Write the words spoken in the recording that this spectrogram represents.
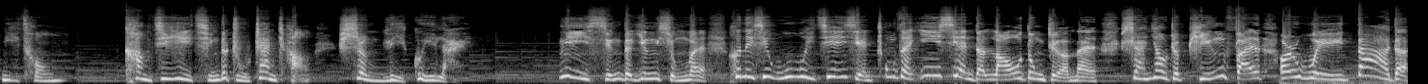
你从抗击疫情的主战场胜利归来，逆行的英雄们和那些无畏艰险冲在一线的劳动者们，闪耀着平凡而伟大的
